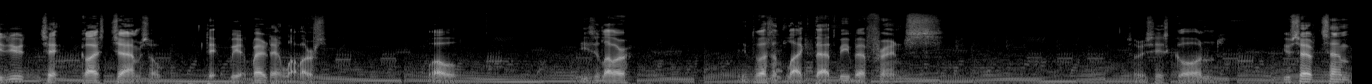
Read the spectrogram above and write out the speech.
Did you check guys jam so were they lovers? Wow. Easy lover. It wasn't like that, we were friends. Sorry, she's gone. You served Sam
